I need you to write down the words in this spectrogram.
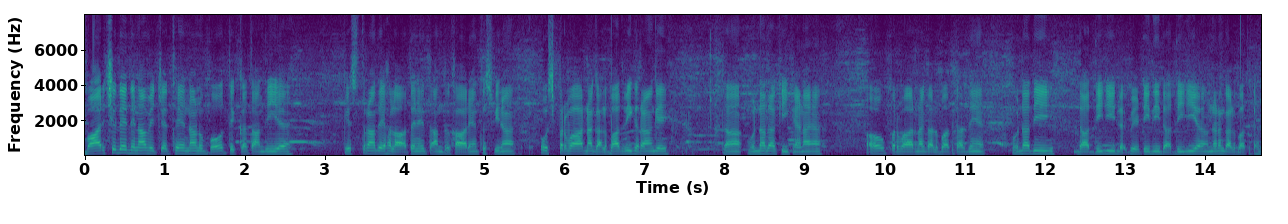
ਬਾਰਿਸ਼ ਦੇ ਦਿਨਾਂ ਵਿੱਚ ਇੱਥੇ ਇਹਨਾਂ ਨੂੰ ਬਹੁਤ ਦਿੱਕਤ ਆਉਂਦੀ ਹੈ। ਕਿਸ ਤਰ੍ਹਾਂ ਦੇ ਹਾਲਾਤ ਨੇ ਤੁਹਾਨੂੰ ਦਿਖਾ ਰਹੇ ਹਾਂ ਤਸਵੀਰਾਂ। ਉਸ ਪਰਿਵਾਰ ਨਾਲ ਗੱਲਬਾਤ ਵੀ ਕਰਾਂਗੇ। ਤਾਂ ਉਹਨਾਂ ਦਾ ਕੀ ਕਹਿਣਾ ਹੈ? ਆਓ ਪਰਿਵਾਰ ਨਾਲ ਗੱਲਬਾਤ ਕਰਦੇ ਹਾਂ। ਉਹਨਾਂ ਦੀ ਦਾਦੀ ਜੀ ਬੇਟੀ ਦੀ ਦਾਦੀ ਜੀ ਆ ਉਹਨਾਂ ਨਾਲ ਗੱਲਬਾਤ ਕਰ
